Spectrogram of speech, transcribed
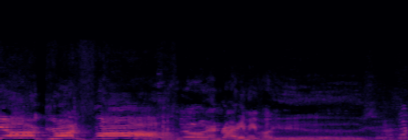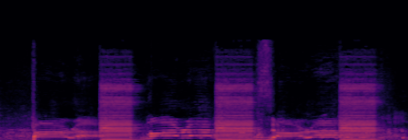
you're good for! You're writing me for you. Tara! Mara! Zara!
